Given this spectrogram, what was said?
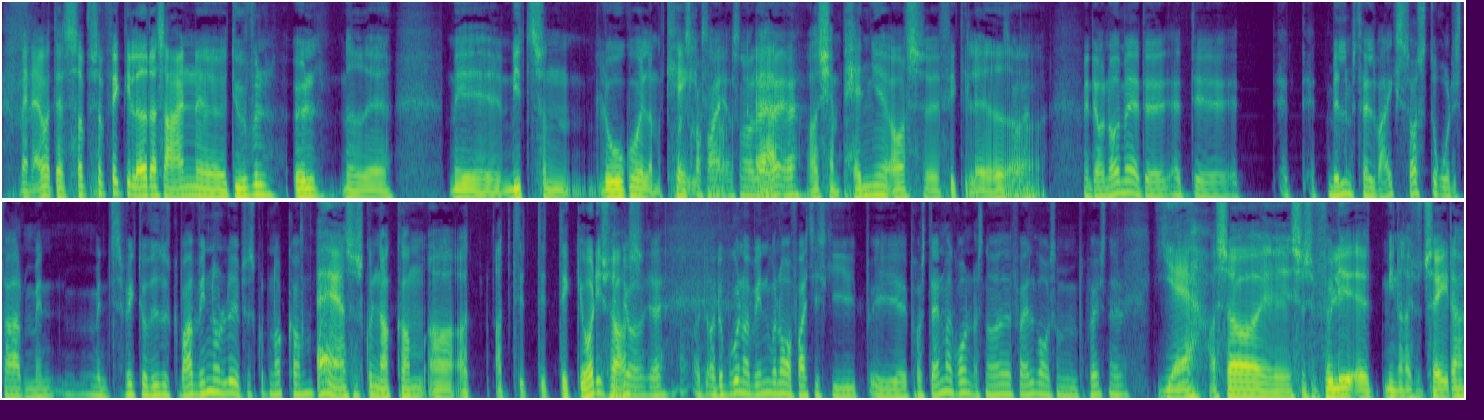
Men ja, der, så, så fik de lavet deres egen øh, dyveløl med, øh, med mit sådan logo eller markat. Trafaj og sådan noget der, ja, ja. Og champagne også øh, fik de lavet. Sådan. Og, Men der var noget med, at, øh, at, øh, at, at, at medlemstallet var ikke så stort i starten, men, men så fik du at vide, at du skulle bare vinde nogle løb, så skulle det nok komme. ja, ja, så skulle de nok komme, og, og, og det, det, det gjorde de så Det også. gjorde, ja. og, og du begynder at vinde, hvornår faktisk i, i Post Danmark rundt og sådan noget for alvor som professionel? Ja, og så, øh, så selvfølgelig øh, mine resultater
